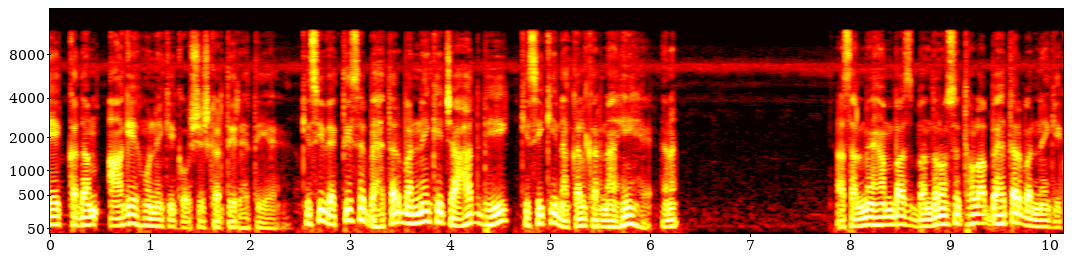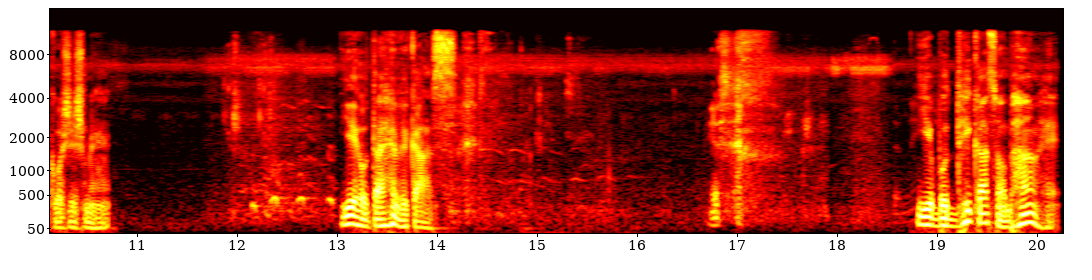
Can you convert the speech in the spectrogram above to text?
एक कदम आगे होने की कोशिश करती रहती है। किसी व्यक्ति से बेहतर बनने की चाहत भी किसी की नकल करना ही है है ना? असल में हम बस बंदरों से थोड़ा बेहतर बनने की कोशिश में हैं। ये होता है विकास। Yes. ये बुद्धि का स्वभाव है।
